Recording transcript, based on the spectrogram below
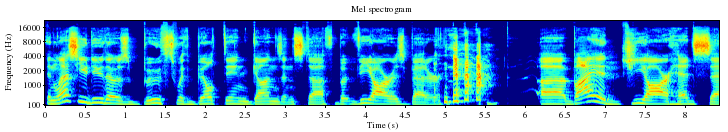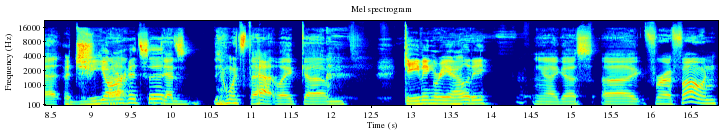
Unless you do those booths with built in guns and stuff, but VR is better. uh, buy a GR headset. A GR Uh, headset? That's what's that like? Um, Gaming reality? yeah, I guess uh, for a phone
